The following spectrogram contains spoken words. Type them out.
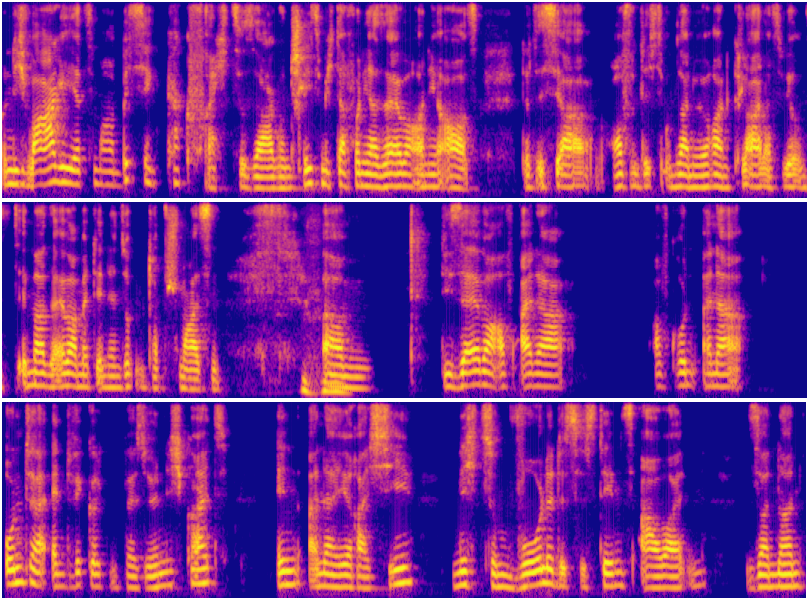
und ich wage jetzt mal ein bisschen kackfrech zu sagen und schließe mich davon ja selber auch nicht aus. Das ist ja hoffentlich unseren Hörern klar, dass wir uns immer selber mit in den Suppentopf schmeißen. Mhm. ähm, die selber auf einer, aufgrund einer unterentwickelten Persönlichkeit in einer Hierarchie nicht zum Wohle des Systems arbeiten, sondern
